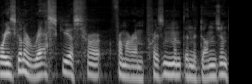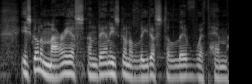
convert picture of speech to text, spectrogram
or he's going to rescue us from, from our imprisonment in the dungeon. He's going to marry us, and then he's going to lead us to live with him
